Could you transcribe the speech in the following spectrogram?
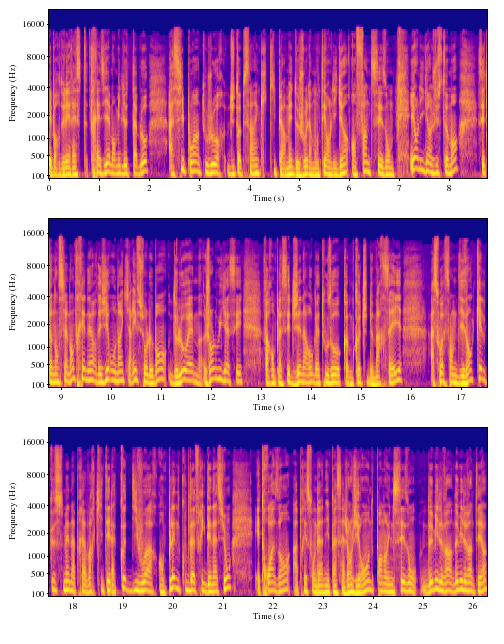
Les Bordelais restent 13e en milieu de tableau, à 6 points toujours du top 5 qui permet de jouer la montée en Ligue 1 en fin de saison. Et en Ligue 1 justement, c'est un ancien entraîneur des Girondins qui arrive sur le banc de l'OM. Jean-Louis Gasset va remplacer Gennaro Gattuso comme coach de Marseille. À 70 ans, quelques semaines après avoir quitté la Côte d'Ivoire en pleine Coupe d'Afrique des Nations et trois ans après son dernier passage en Gironde pendant une saison 2020-2021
